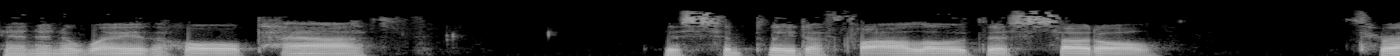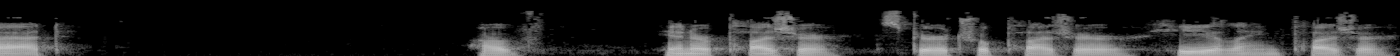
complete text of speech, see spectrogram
And in a way, the whole path is simply to follow this subtle thread of inner pleasure, spiritual pleasure, healing pleasure,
